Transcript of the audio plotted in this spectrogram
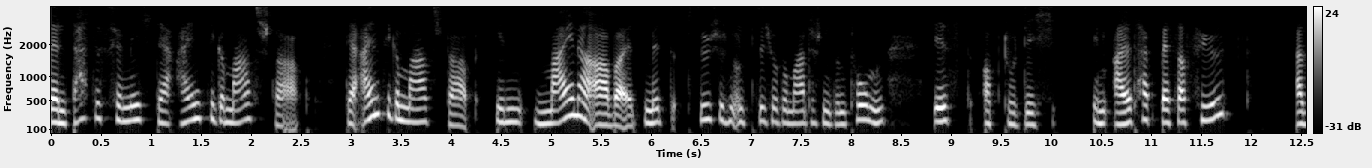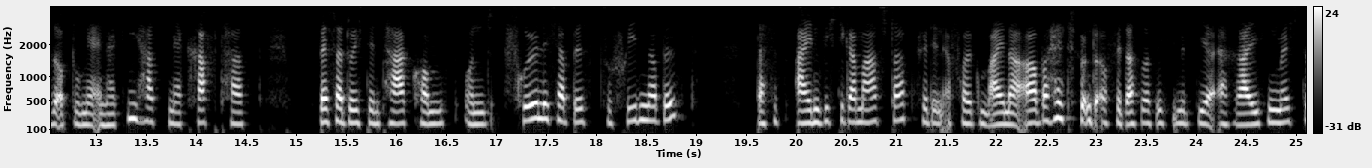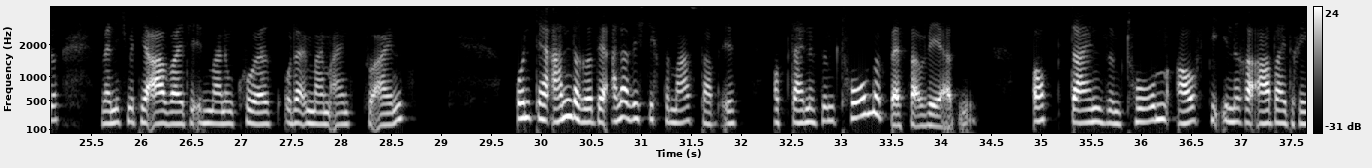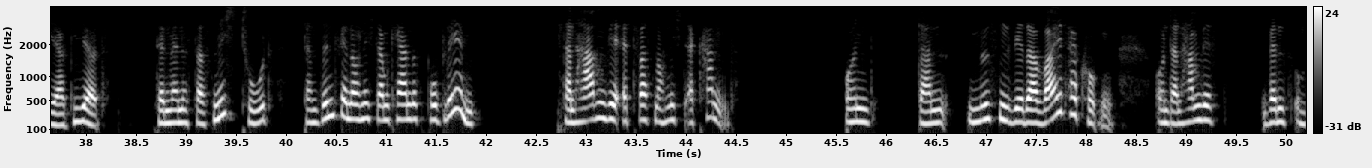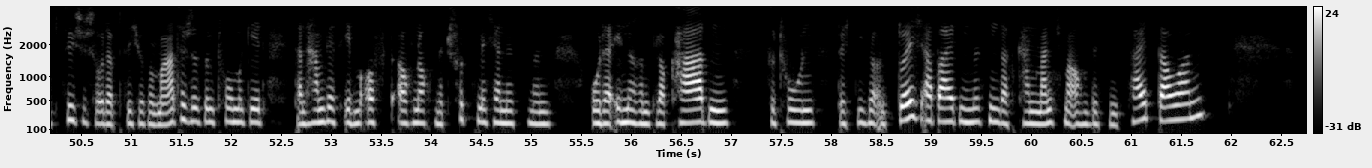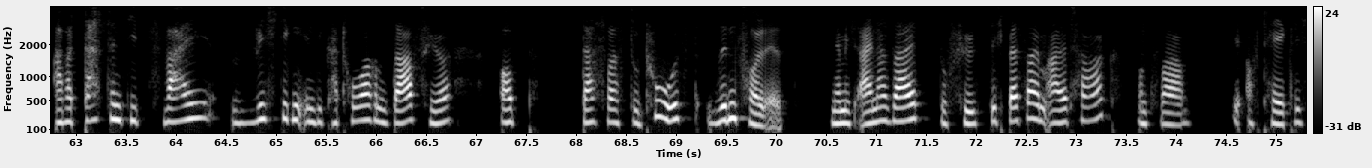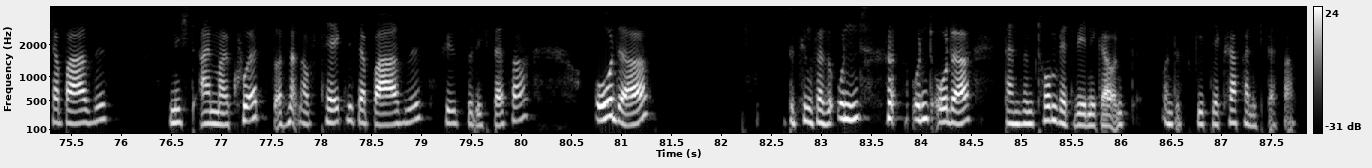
Denn das ist für mich der einzige Maßstab. Der einzige Maßstab in meiner Arbeit mit psychischen und psychosomatischen Symptomen ist, ob du dich im Alltag besser fühlst, also ob du mehr Energie hast, mehr Kraft hast, besser durch den Tag kommst und fröhlicher bist, zufriedener bist. Das ist ein wichtiger Maßstab für den Erfolg meiner Arbeit und auch für das, was ich mit dir erreichen möchte, wenn ich mit dir arbeite in meinem Kurs oder in meinem 1 zu 1. Und der andere, der allerwichtigste Maßstab ist, ob deine Symptome besser werden, ob dein Symptom auf die innere Arbeit reagiert. Denn wenn es das nicht tut, dann sind wir noch nicht am Kern des Problems. Dann haben wir etwas noch nicht erkannt. Und dann müssen wir da weiter gucken. Und dann haben wir es, wenn es um psychische oder psychosomatische Symptome geht, dann haben wir es eben oft auch noch mit Schutzmechanismen oder inneren Blockaden zu tun, durch die wir uns durcharbeiten müssen. Das kann manchmal auch ein bisschen Zeit dauern. Aber das sind die zwei wichtigen Indikatoren dafür, ob das, was du tust, sinnvoll ist. Nämlich einerseits, du fühlst dich besser im Alltag und zwar auf täglicher Basis, nicht einmal kurz, sondern auf täglicher Basis fühlst du dich besser. Oder, beziehungsweise und, und oder, dein Symptom wird weniger und, und es geht dir körperlich besser.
